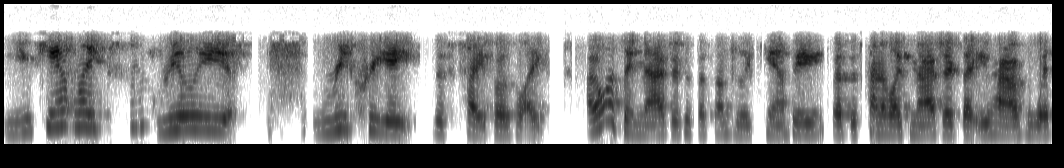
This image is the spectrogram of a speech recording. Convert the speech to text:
you can't like really recreate this type of like I don't want to say magic because that sounds really campy, but this kind of like magic that you have with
